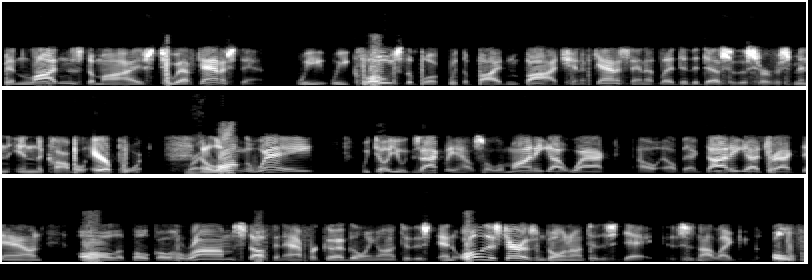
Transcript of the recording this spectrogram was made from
bin Laden's demise to Afghanistan we we closed the book with the Biden botch in Afghanistan that led to the deaths of the servicemen in the Kabul airport. Right. And along the way, we tell you exactly how Soleimani got whacked, how al Baghdadi got tracked down, all the Boko Haram stuff in Africa going on to this, and all of this terrorism going on to this day. This is not like over.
